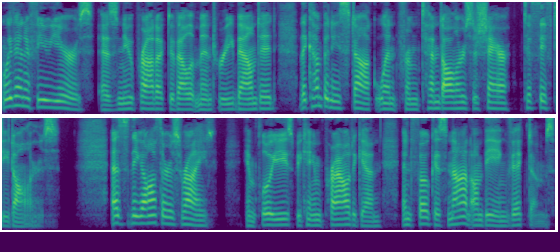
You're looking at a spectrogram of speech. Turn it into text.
Within a few years, as new product development rebounded, the company's stock went from $10 a share to $50. As the authors write, employees became proud again and focused not on being victims,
